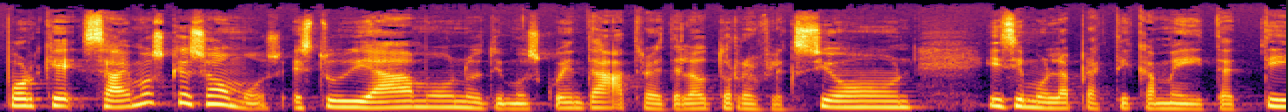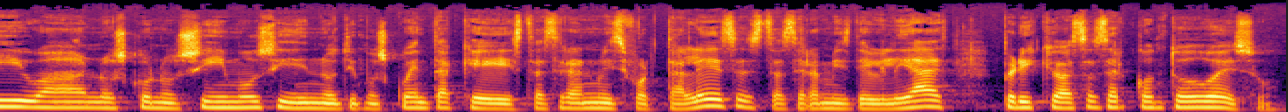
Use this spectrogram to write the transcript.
Porque sabemos que somos, estudiamos, nos dimos cuenta a través de la autorreflexión, hicimos la práctica meditativa, nos conocimos y nos dimos cuenta que estas eran mis fortalezas, estas eran mis debilidades. Pero ¿y qué vas a hacer con todo eso?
